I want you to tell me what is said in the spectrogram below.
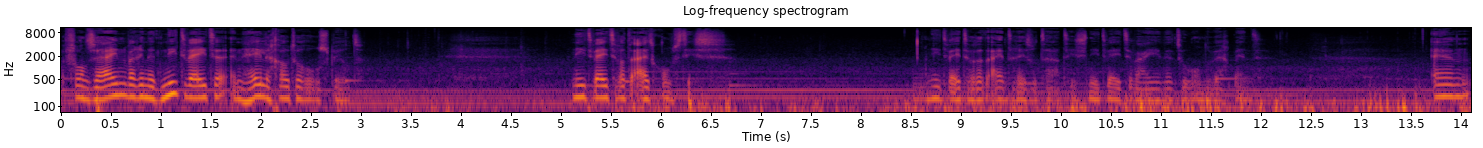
van zijn waarin het niet weten een hele grote rol speelt. Niet weten wat de uitkomst is. Niet weten wat het eindresultaat is. Niet weten waar je naartoe onderweg bent. En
